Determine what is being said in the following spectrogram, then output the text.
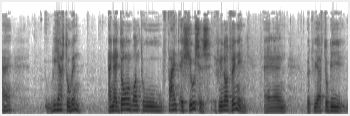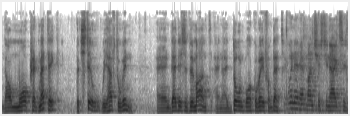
Uh, we have to win, and I don't want to find excuses if we're not winning. And but we have to be now more pragmatic. But still, we have to win. And that is a demand, and I don't walk away from that. Winning at Manchester United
